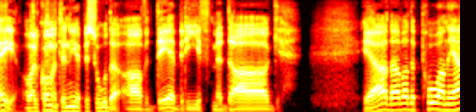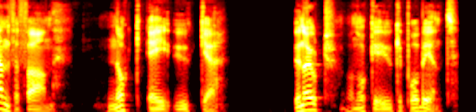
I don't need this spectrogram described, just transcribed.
Hei, og velkommen til en ny episode av Debrif med Dag. Ja, da var det på'n igjen, for faen. Nok ei uke unnagjort, og nok ei uke påbegynt.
